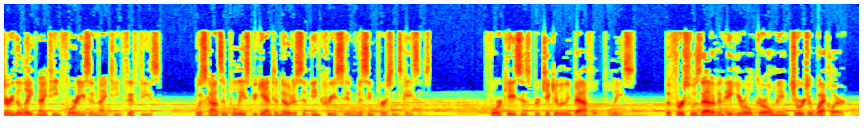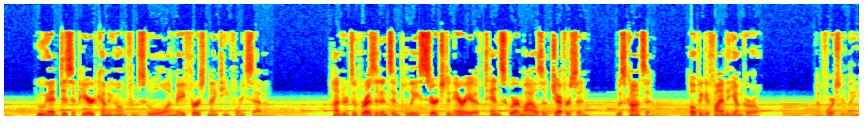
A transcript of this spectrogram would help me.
During the late 1940s and 1950s, Wisconsin police began to notice an increase in missing persons cases. Four cases particularly baffled police. The first was that of an eight-year-old girl named Georgia Weckler, who had disappeared coming home from school on May 1, 1947. Hundreds of residents and police searched an area of 10 square miles of Jefferson, Wisconsin, hoping to find the young girl. Unfortunately,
